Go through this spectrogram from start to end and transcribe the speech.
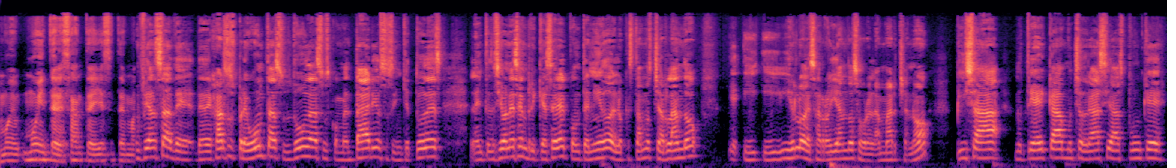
muy, interesante ahí ese tema. Confianza de, dejar sus preguntas, sus dudas, sus comentarios, sus inquietudes. La intención es enriquecer el contenido de lo que estamos charlando y, irlo desarrollando sobre la marcha, ¿no? Pisa, Nutrierica, muchas gracias, Punke.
